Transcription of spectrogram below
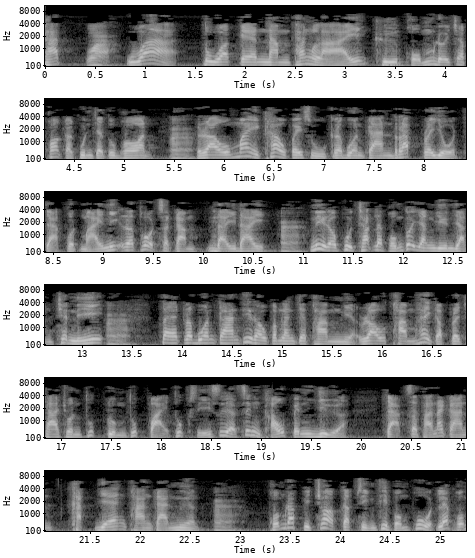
ชัด ว่า ว่าตัวแกนนำทั้งหลายคือผมโดยเฉพาะกับคุณจตุพร อ่า เราไม่เข้าไปสู่กระบวนการรับประโยชน์จากกฎหมายนิรโทษกรรมใด อ่า ๆ นี่เราพูดชัดและผมก็ยังยืนยันเช่นนี้ อ่า แต่กระบวนการที่เรากำลังจะทำเนี่ยเราทำให้กับประชาชนทุกกลุ่มทุกฝ่ายทุกสีเสื้อ ซึ่งเขาเป็นเหยื่อ จากสถานการณ์ขัดแย้งทางการเมือง อ่า ผมรับผิดชอบกับสิ่งที่ผมพูด และผม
